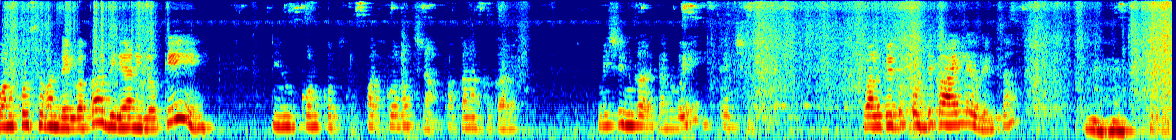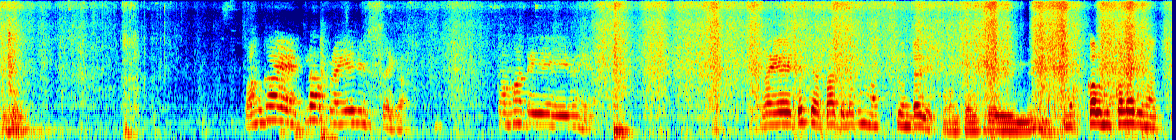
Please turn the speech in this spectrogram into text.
కొనుక్కొస్తావని తెలియక బిర్యానీలోకి నేను కొనుక్కొచ్చి పట్టుకొని వచ్చిన పక్కన అక్క కాడ. మిషన్ కాడ కని పోయి తెచ్చిన. వాళ్ళకైతే కొద్ది కాయలు లేవు తెలుసా. వంకాయ ఎట్లా ఫ్రై చేస్తాయి ఇక టమాటా ఏమయ్యా ఫ్రై అయితే చపాతీలకు మస్తు ఉంటుంది. వంకాయ ఫ్రై అయింది ముక్కలు ముక్కలే తినొచ్చు.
